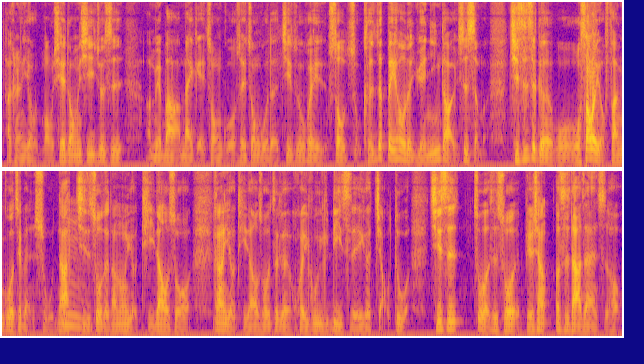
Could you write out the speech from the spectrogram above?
他可能有某些东西就是呃没有办法卖给中国，所以中国的技术会受阻。可是这背后的原因到底是什么？其实这个我我稍微有翻过这本书，那其实作者当中有提到说，刚刚有提到说这个回顾历史的一个角度，其实作者是说，比如像二次大战的时候，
